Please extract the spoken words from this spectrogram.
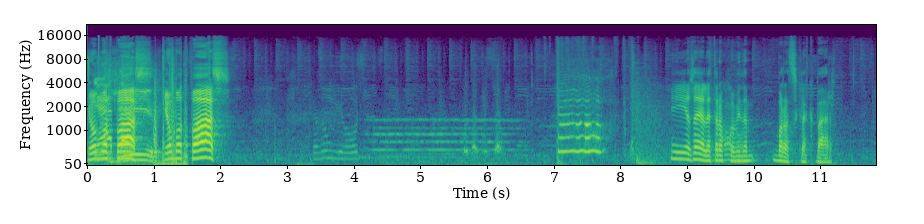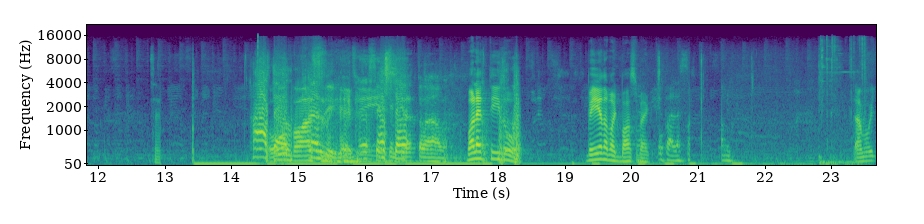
Nyomott passz! Nyomott passz! Hé, az el lett rakva, mint a baracklek bár. Hát el. ez találva. Valentino! Béna vagy bazd meg? Opel lesz. De amúgy...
